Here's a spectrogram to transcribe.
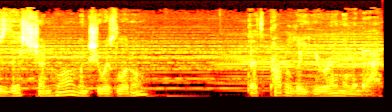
Is this Shenhua when she was little? That's probably Yuan in the back.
